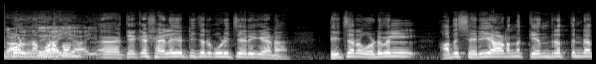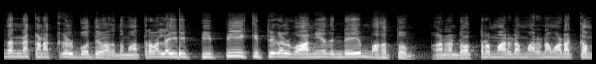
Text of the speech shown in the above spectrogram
ഇപ്പോൾ ഏഹ്, കെ കെ ശൈലജ ടീച്ചർ കൂടി ചേരുകയാണ്. ടീച്ചർ ഒടുവിൽ അത് ശരിയാണെന്ന് കേന്ദ്രത്തിന്റെ തന്നെ കണക്കുകൾ ബോധ്യമാകുന്നു. മാത്രമല്ല ഈ പി പി കിറ്റുകൾ വാങ്ങിയതിന്റെയും മഹത്വം കാരണം ഡോക്ടർമാരുടെ മരണമടക്കം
